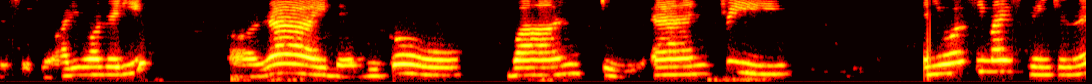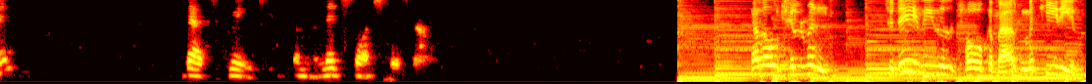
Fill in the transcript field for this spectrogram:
this video. Are you all ready? All right, there you go. One, two, and three. Can you all see my screen, children? That's great. Come on, let's watch this now. Hello, children. Today we will talk about material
